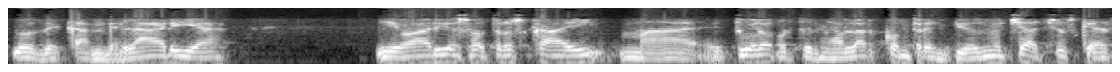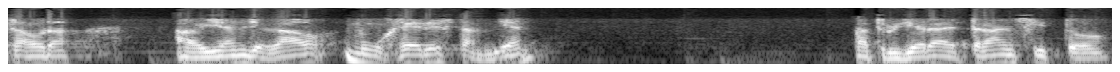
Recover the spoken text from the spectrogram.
los de Candelaria y varios otros CAI. Tuve la oportunidad de hablar con 32 muchachos que a esa hora habían llegado, mujeres también, patrullera de tránsito,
